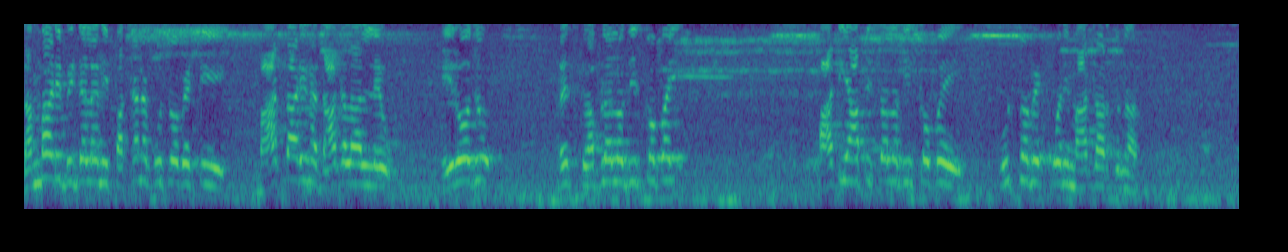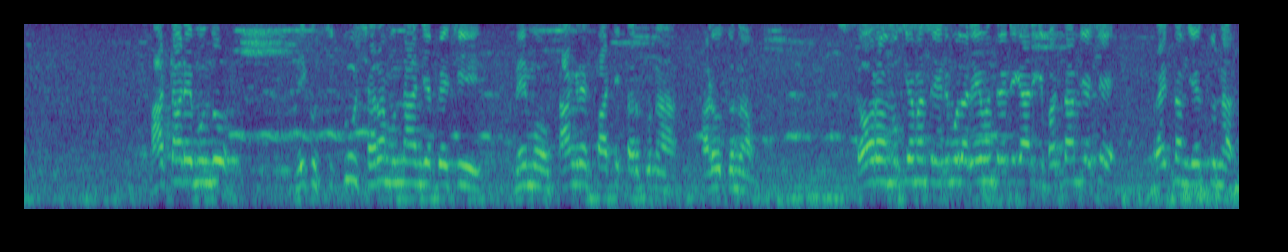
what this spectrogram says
లంబాడి బిడ్డలని పక్కన కూర్చోబెట్టి మాట్లాడిన దాఖలాలు లేవు. ఈరోజు ప్రెస్ క్లబ్లలో తీసుకుపోయి పార్టీ ఆఫీసులలో తీసుకుపోయి కూర్చోబెట్టుకొని మాట్లాడుతున్నారు. మాట్లాడే ముందు మీకు సిగ్గు శరం ఉందా అని చెప్పేసి మేము కాంగ్రెస్ పార్టీ తరఫున అడుగుతున్నాం. గౌరవ ముఖ్యమంత్రి యనుమల రేవంత్ రెడ్డి గారికి బద్నాం చేసే ప్రయత్నం చేస్తున్నారు.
